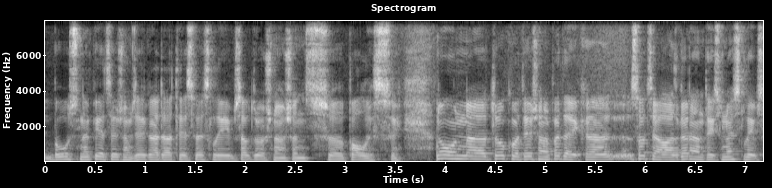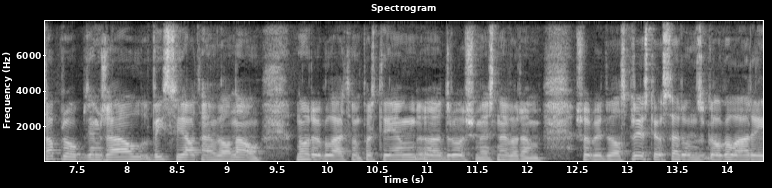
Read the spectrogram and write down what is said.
būs nepieciešams iegādāties veselības apdrošināšanas polisi pusi. Nu, un uh, to, ko tiešām var pateikt, ka sociālās garantijas un veselības aprūpe, diemžēl, visi jautājumi vēl nav noregulēti, un par tiem uh, droši mēs nevaram šobrīd vēl spriest, jo sarunas gal galā arī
